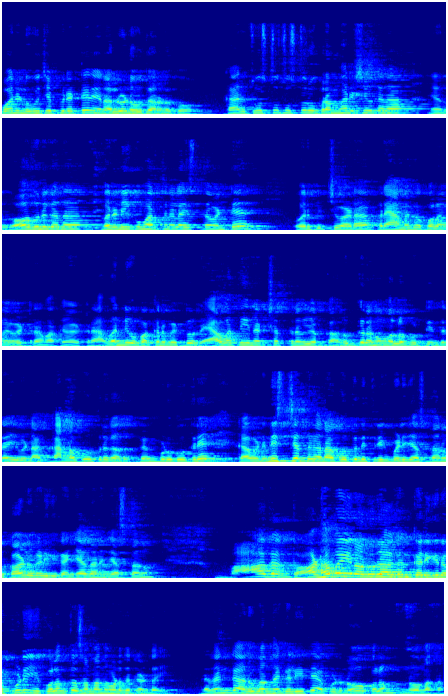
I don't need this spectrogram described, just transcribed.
పోనీ నువ్వు చెప్పినట్టే నేను అల్లుడు అవుతాను అనుకో. కానీ చూస్తూ చూస్తూ నువ్వు బ్రహ్మర్షివి కదా నేను రాజుని కదా మరి నీ కుమార్తెను ఎలా ఇస్తావంటే వారి పిచ్చివాడ ప్రేమక కులమే పెట్టరా మతం పెట్టరా అవన్నీ పక్కన పెట్టు. రేవతి నక్షత్రం యొక్క అనుగ్రహం వల్ల పుట్టిందిరా. ఇవి నా కన్న కూతురు కాదు పెంపుడు కూతురే. కాబట్టి నిశ్చింతగా నా కూతుర్ని తిరిగి పెళ్ళి చేస్తాను కాళ్ళు గడికి కన్యాదానం చేస్తాను. బాగా గాఢమైన అనురాగం కలిగినప్పుడు ఈ కులంతో సంబంధం ఉండదటండి నిజంగా అనుబంధం కలిగితే అప్పుడు నో కులం నో మతం.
